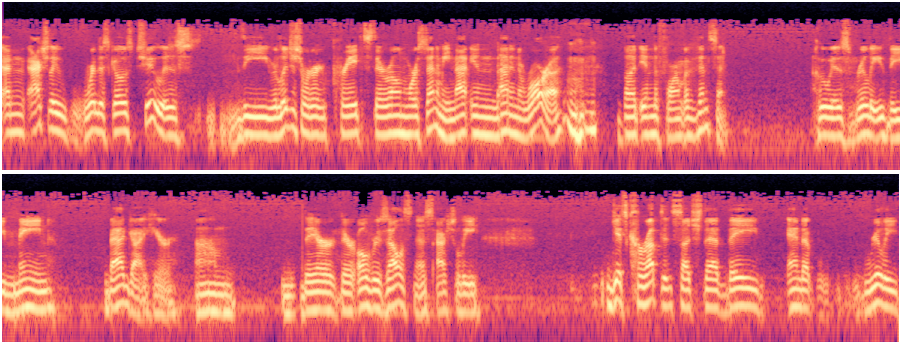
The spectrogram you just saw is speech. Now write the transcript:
and actually where this goes to is the religious order creates their own worst enemy, not in not in Aurora, but in the form of Vincent, who is really the main bad guy here. Um, their their overzealousness actually gets corrupted such that they end up really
